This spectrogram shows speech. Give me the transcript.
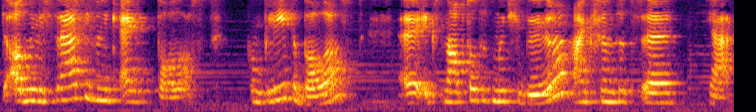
administratie vind ik echt ballast. Complete ballast. Ik snap dat het moet gebeuren, maar ik vind het ja,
